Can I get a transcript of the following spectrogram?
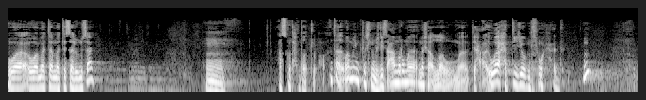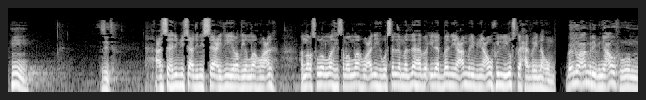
ومتى متى سهل بن سعد أسكت حفظت أنت وما يمكنش المجلس عامر وما ما شاء الله وما واحد تيجاوبني واحد. هم. زيد. عن سهل بن سعد الساعدي رضي الله عنه أن رسول الله صلى الله عليه وسلم ذهب إلى بني عمرو بن عوف ليصلح بينهم. بنو عمرو بن عوف هم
